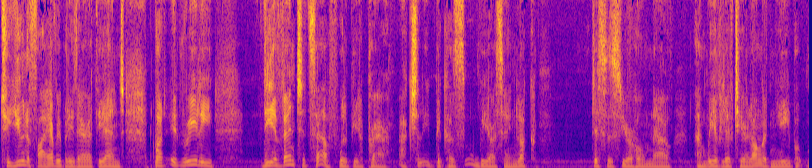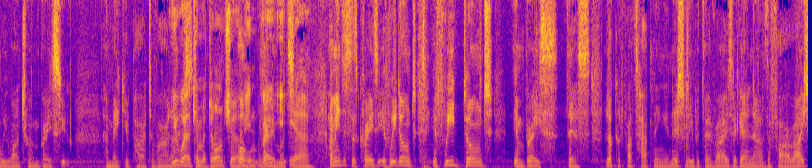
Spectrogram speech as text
to unify everybody there at the end. But it really, the event itself will be a prayer, actually, because we are saying, look, this is your home now, and we have lived here longer than ye, but we want to embrace you and make you part of our lives. You welcome it, don't you? I Oh, mean, very y- much. Yeah. I mean, this is crazy. If we don't, if we don't embrace this, look at what's happening in Italy with the rise again now of the far right.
